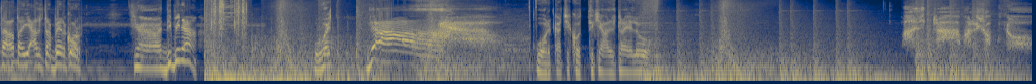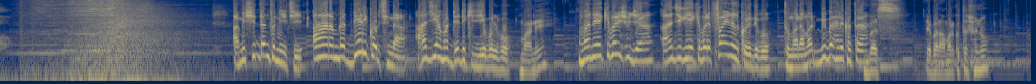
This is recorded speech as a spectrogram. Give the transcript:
তাড়াতাড়ি আলট্রা বের কর। দিবি না? ওয়েট না! ওর কাছে কোত্থেকে আলট্রা এলো? আলট্রা আমার স্বপ্ন। আমি সিদ্ধান্ত নিয়েছি আর আমরা দেরি করছি না। আজই আমার ডেডিকে গিয়ে বলব। মানে? মানে একেবারে সুজা আজ গিয়ে একেবারে ফাইনাল করে দেব। তোমার আমার বিবাহের কথা। বাস। এবার আমার কথা শোনো।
